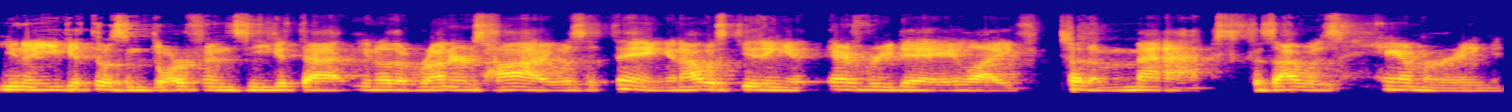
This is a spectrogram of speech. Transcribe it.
you know, you get those endorphins and you get that, you know, the runner's high was a thing. And I was getting it every day, like to the max, because I was hammering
